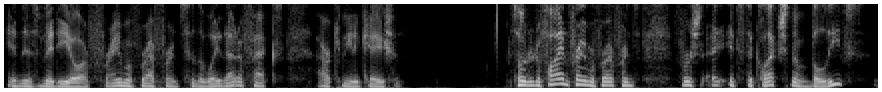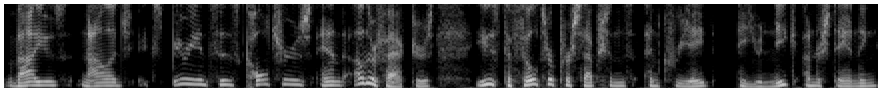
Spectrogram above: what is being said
in this video, our frame of reference and the way that affects our communication. So to define frame of reference, first, uh, it's the collection of beliefs, values, knowledge, experiences, cultures, and other factors used to filter perceptions and create a unique understanding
